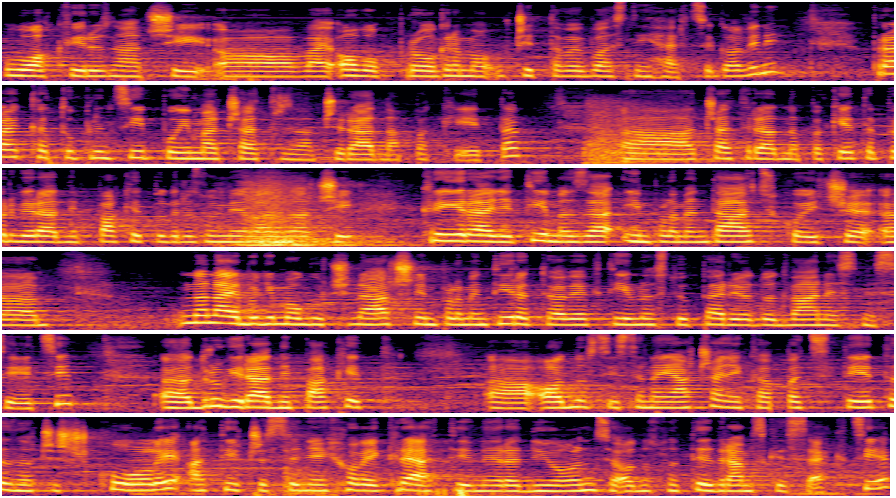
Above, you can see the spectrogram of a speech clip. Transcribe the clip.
u okviru znači, ovaj, ovog programa u čitavoj Bosni i Hercegovini. Projekat u principu ima četiri znači, radna paketa. Četiri radna paketa. Prvi radni paket podrazumijela znači, kreiranje tima za implementaciju koji će na najbolji mogući način implementirati ove aktivnosti u periodu od 12 mjeseci. Drugi radni paket odnosi se na jačanje kapaciteta znači škole, a tiče se njihove kreativne radionice, odnosno te dramske sekcije.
